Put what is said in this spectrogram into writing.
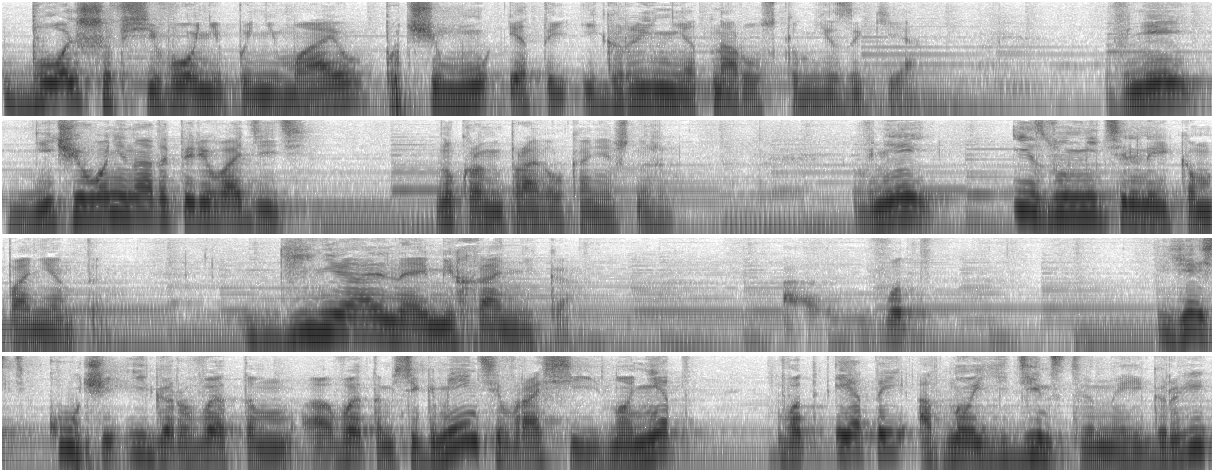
больше всего не понимаю, почему этой игры нет на русском языке. В ней ничего не надо переводить. Ну, кроме правил, конечно же. В ней изумительные компоненты. Гениальная механика. А, Вот есть куча игр в этом, э, в этом сегменте в России, но нет вот этой одной единственной игры,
